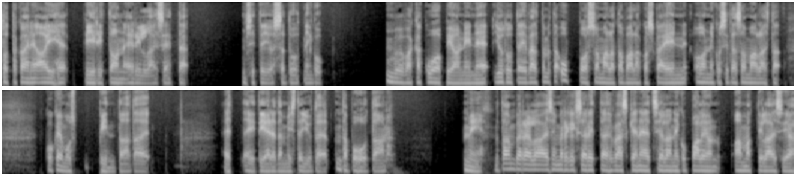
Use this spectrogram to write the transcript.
totta kai ne aihepiirit on erilaisia, että sitten jos sä tuut niin kuin vaikka Kuopioon, niin ne jutut ei välttämättä uppoa samalla tavalla, koska ei ole niin sitä samanlaista kokemuspintaa tai et ei tiedetä, mistä jutelta puhutaan. Niin. No Tampereella on esimerkiksi erittäin hyvä skene, että siellä on niin paljon ammattilaisia,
